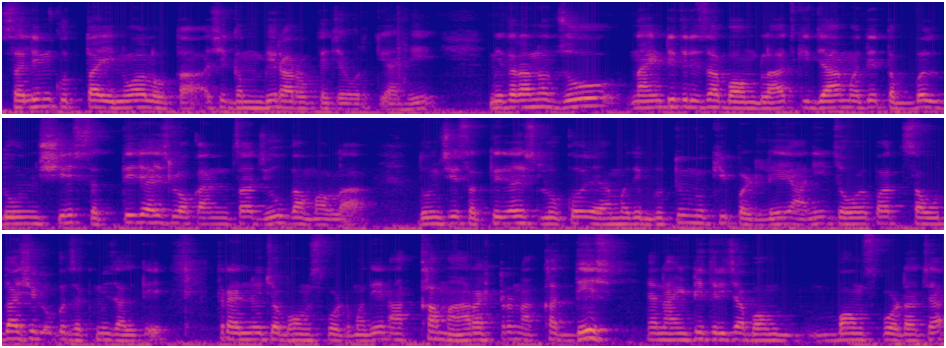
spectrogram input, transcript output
सलीम कुत्ता इन्वॉल्व होता असे गंभीर आरोप त्याच्यावरती आहे. मित्रांनो जो नाईन्टी थ्रीचा बॉम्ब ब्लास्ट की ज्यामध्ये तब्बल दोनशे सत्तेचाळीस लोकांचा जीव गमावला दोनशे सत्तेचाळीस लोक यामध्ये मृत्युमुखी पडले आणि जवळपास चौदाशे लोक जखमी झाले त्र्याण्णवच्या बॉम्बस्फोटमध्ये आणि अख्खा महाराष्ट्र आणि अख्खा देश या नाईन्टी थ्रीच्या बॉम्ब बॉम्बस्फोटाच्या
